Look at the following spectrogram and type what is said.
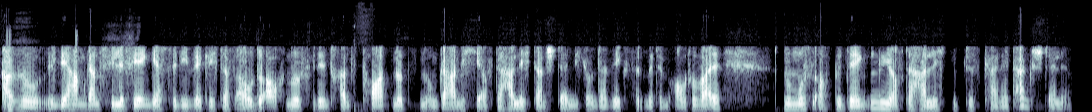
Also wir haben ganz viele Feriengäste, die wirklich das Auto auch nur für den Transport nutzen und gar nicht hier auf der Hallig dann ständig unterwegs sind mit dem Auto, weil man muss auch bedenken, hier auf der Hallig gibt es keine Tankstelle.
